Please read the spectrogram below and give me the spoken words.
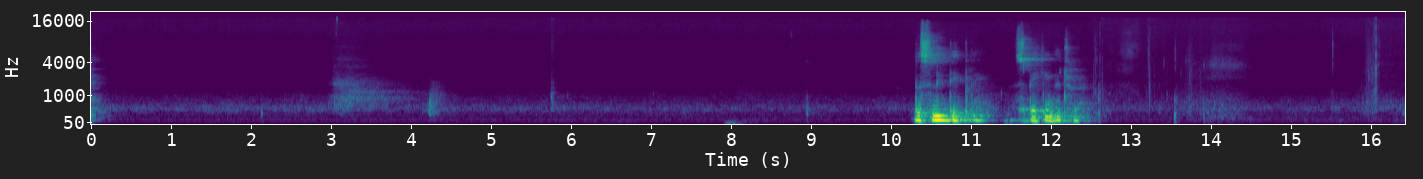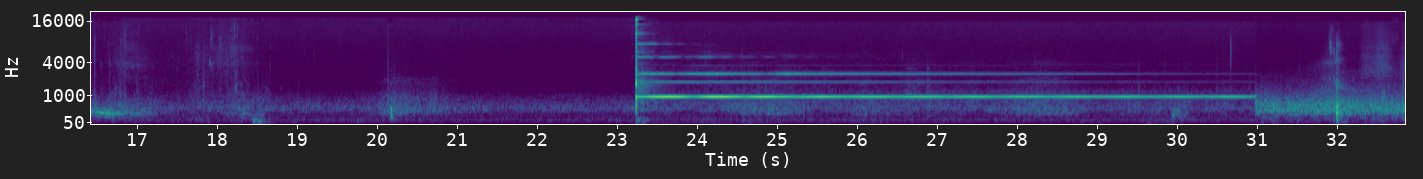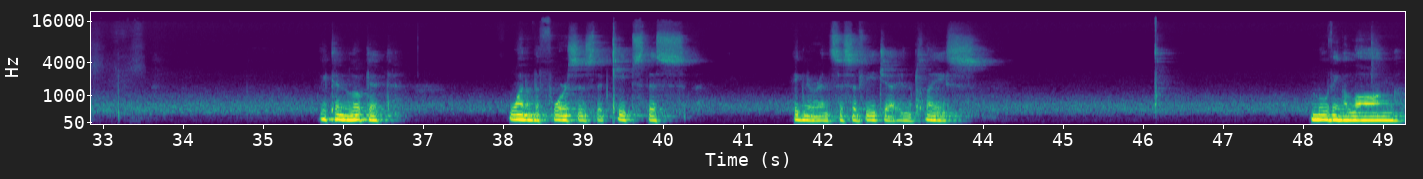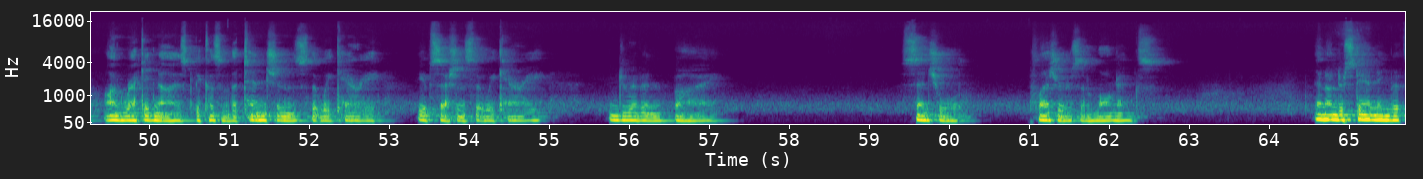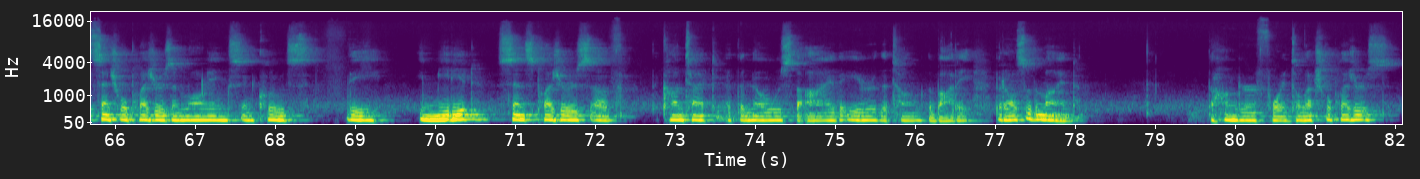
listening deeply, speaking the truth. We can look at one of the forces that keeps this ignorance, this avijja, in place, moving along unrecognized because of the tensions that we carry, the obsessions that we carry, driven by sensual pleasures and longings and understanding that sensual pleasures and longings includes the immediate sense pleasures of the contact at the nose, the eye, the ear, the tongue, the body, but also the mind. The hunger for intellectual pleasures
